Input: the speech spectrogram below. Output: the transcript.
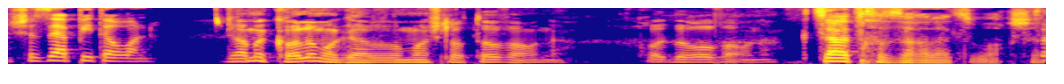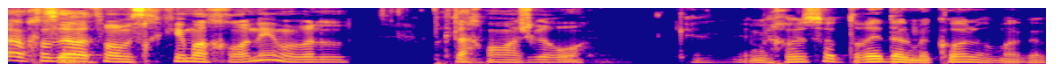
שזה הפתרון. גם מקולום אגב, ממש לא טוב העונה. לפחות ברוב העונה. קצת חזר על עצמו עכשיו. קצת חוזר לעצמו במשחקים האחרונים, אבל פתח ממש גרוע. כן. הם יכולים לעשות טרייד על מקולום, אגב.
